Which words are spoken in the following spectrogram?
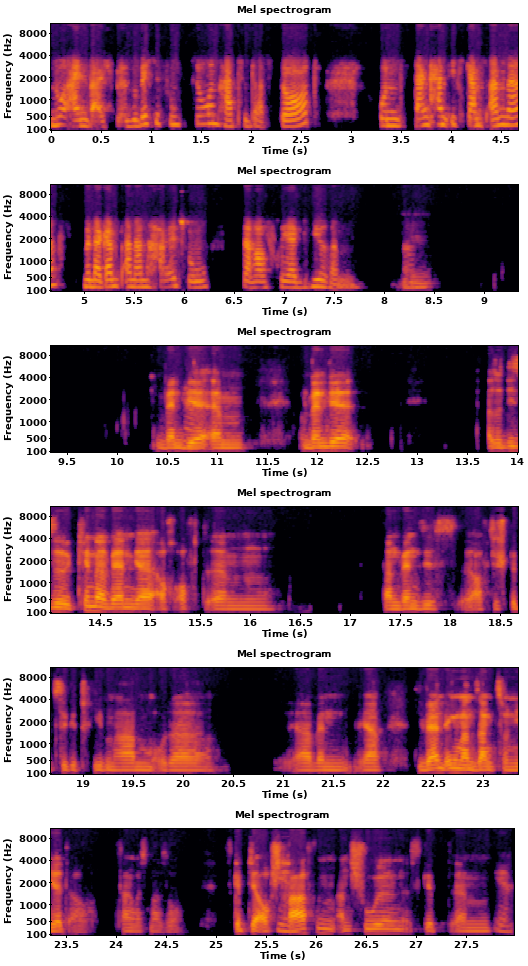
Nur ein Beispiel. Also welche Funktion hatte das dort? Und dann kann ich ganz anders, mit einer ganz anderen Haltung darauf reagieren. Mhm. Wenn ja. wir, ähm, und wenn wir, also diese Kinder werden ja auch oft ähm, dann, wenn sie es auf die Spitze getrieben haben oder ja, wenn, ja, die werden irgendwann sanktioniert auch sagen wir es mal so. Es gibt ja auch Strafen ja. an Schulen, es gibt ähm, ja.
